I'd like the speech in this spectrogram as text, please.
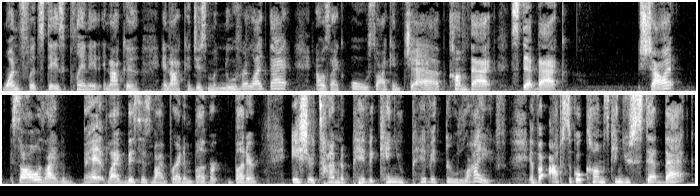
one foot stays planted and I could and I could just maneuver like that?" And I was like, "Ooh, so I can jab, come back, step back, shot." So I was like, bet, like this is my bread and butter. It's your time to pivot. Can you pivot through life? If an obstacle comes, can you step back?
